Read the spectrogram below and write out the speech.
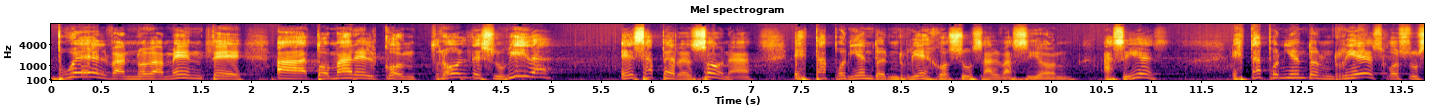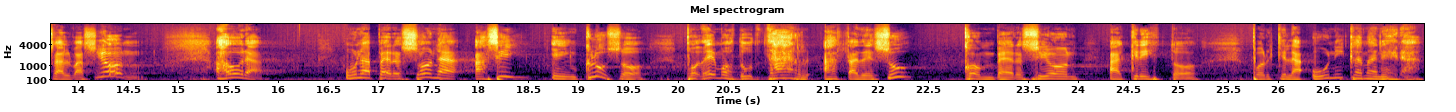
vuelvan nuevamente a tomar el control de su vida, esa persona está poniendo en riesgo su salvación. Así es, está poniendo en riesgo su salvación. Ahora, una persona así incluso podemos dudar hasta de su conversión a Cristo. Porque la única manera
